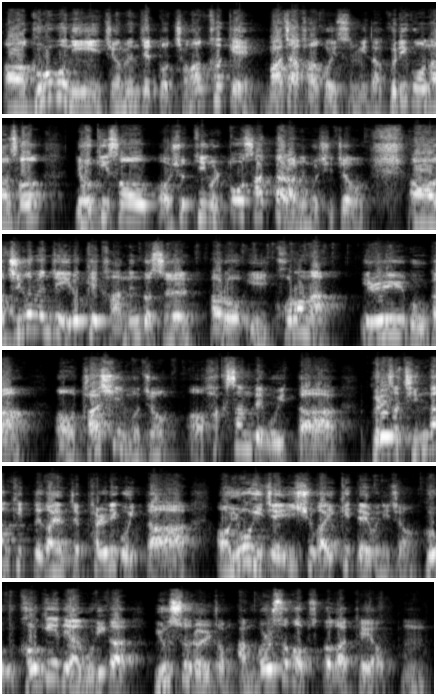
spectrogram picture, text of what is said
어, 그 부분이 지금 현재 또 정확하게 맞아가고 있습니다. 그리고 나서 여기서 어, 슈팅을 또 쐈다라는 것이죠. 어, 지금 현재 이렇게 가는 것은 바로 이 코로나 19가 어, 다시 뭐죠? 어, 확산되고 있다. 그래서 진단 키트가 현재 팔리고 있다. 어, 요 이제 이슈가 있기 때문이죠. 그, 거기에 대한 우리가 뉴스를 좀 안 볼 수가 없을 것 같아요. 음,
